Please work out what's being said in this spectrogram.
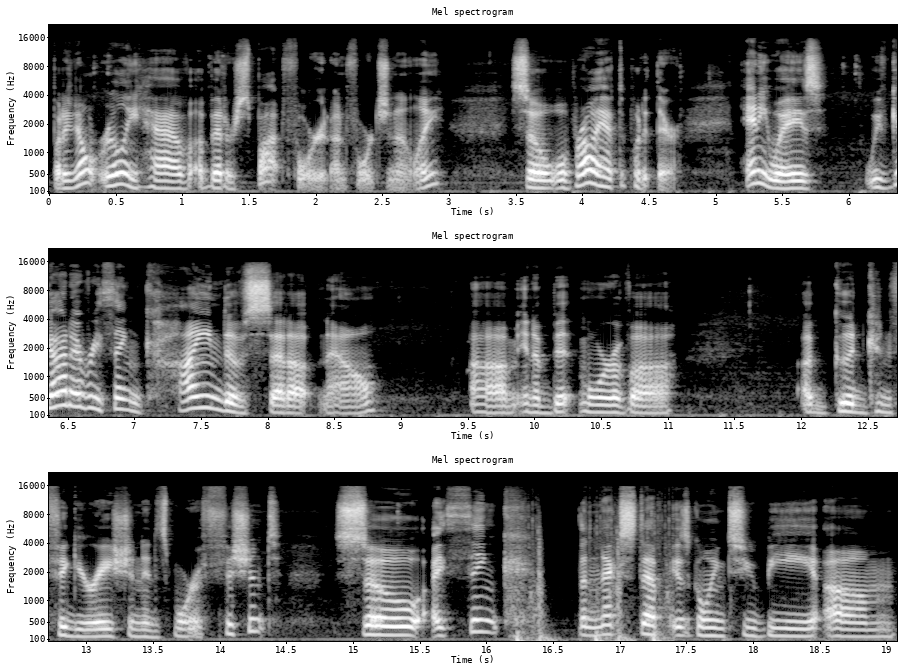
But I don't really have a better spot for it, unfortunately. So we'll probably have to put it there. Anyways, we've got everything kind of set up now um, in a bit more of a, a good configuration and it's more efficient. So I think the next step is going to be um,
